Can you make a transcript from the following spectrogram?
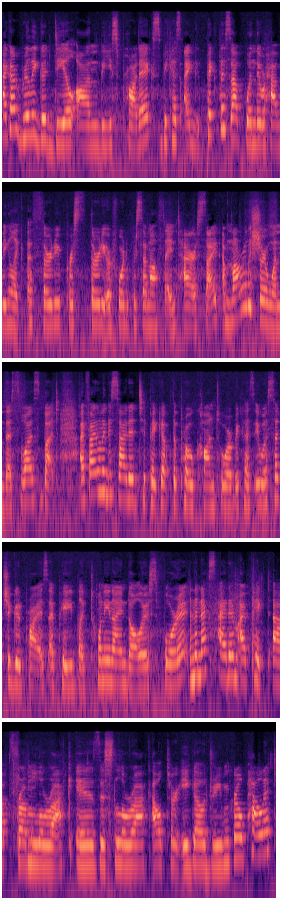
I got a really good deal on these products because I picked this up when they were having like a 30 30 or 40% off the entire site. I'm not really sure when this was, but I finally decided to pick up the Pro Contour because it was such a good price. I paid like $29 for it. And the next item I picked up from Lorac is this Lorac Alter Ego Dream Girl palette.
